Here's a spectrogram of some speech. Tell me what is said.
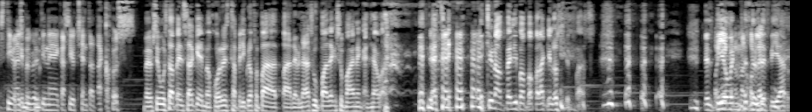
Steven Spielberg tiene casi 80 tacos. Me hubiese gustado pensar que mejor esta película fue para, para revelar a su padre que su madre le engañaba. He hecho una peli, papá, para que lo sepas. El Oye, tío que a lo no mejor es le- de fiar.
